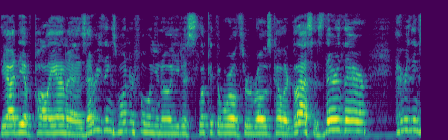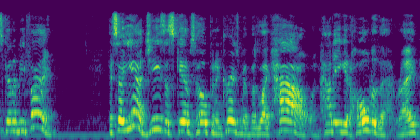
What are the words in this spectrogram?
The idea of Pollyanna is everything's wonderful. You know, you just look at the world through rose colored glasses. They're there. Everything's going to be fine. And so, yeah, Jesus gives hope and encouragement, but like how? And how do you get hold of that, right?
